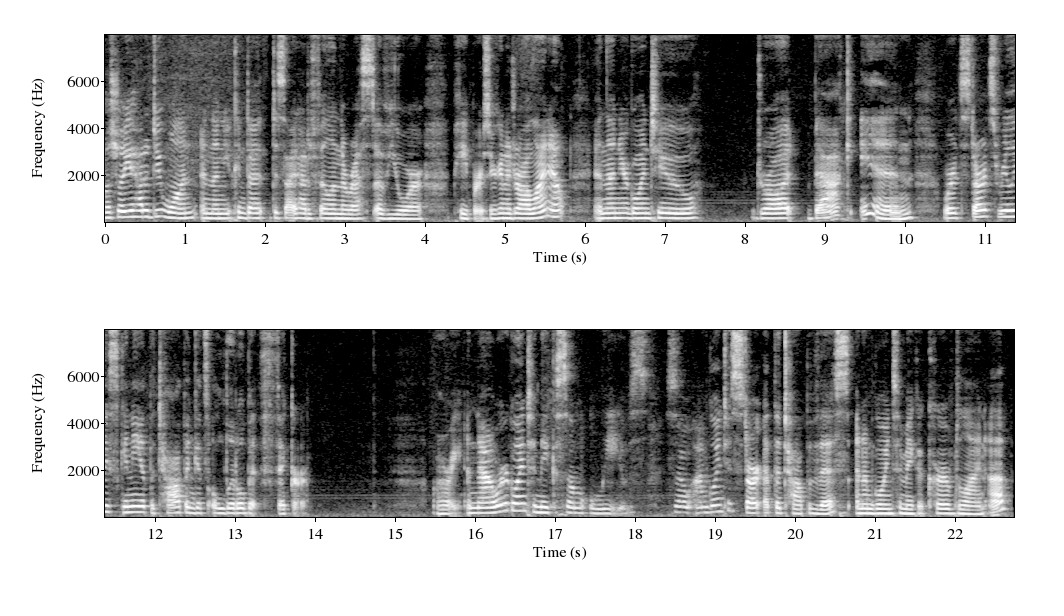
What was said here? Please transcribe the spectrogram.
I'll show you how to do one and then you can de decide how to fill in the rest of your paper. So you're gonna draw a line out and then you're going to draw it back in where it starts really skinny at the top and gets a little bit thicker. All right, and now we're going to make some leaves. So I'm going to start at the top of this and I'm going to make a curved line up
